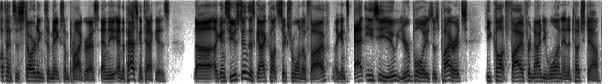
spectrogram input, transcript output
offense is starting to make some progress, and the and the passing attack is. Uh, against Houston, this guy caught six for 105. Against at ECU, your boys, those Pirates, he caught five for 91 and a touchdown.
